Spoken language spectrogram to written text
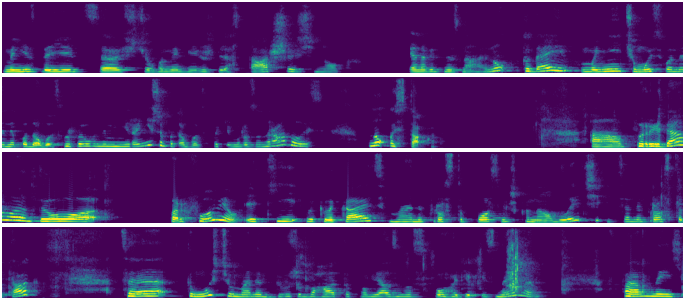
мені здається, що вони більш для старших жінок. Я навіть не знаю. Ну, Today мені чомусь вони не подобались. Можливо, вони мені раніше подобались, потім розонравились. Ну, ось так от. А, перейдемо до парфумів, які викликають в мене просто посмішку на обличчі, і це не просто так. Це тому, що в мене дуже багато пов'язано спогадів із ними. В певний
